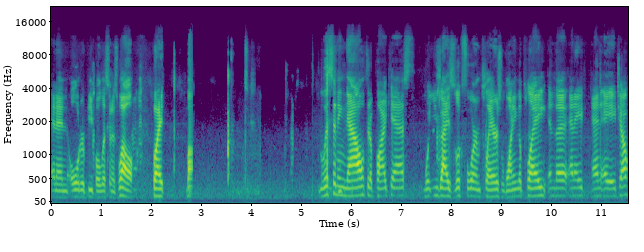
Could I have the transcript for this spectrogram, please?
and then older people listen as well. But listening now to the podcast, what you guys look for in players wanting to play in the NA, NAHL?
